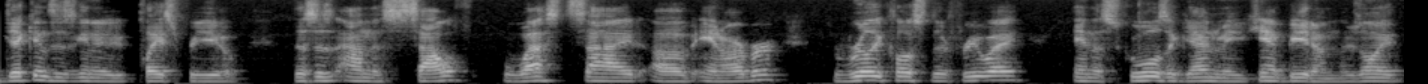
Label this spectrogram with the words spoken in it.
Dickens is going to be a place for you. This is on the southwest side of Ann Arbor, really close to the freeway. And the schools, again, I mean, you can't beat them. There's only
